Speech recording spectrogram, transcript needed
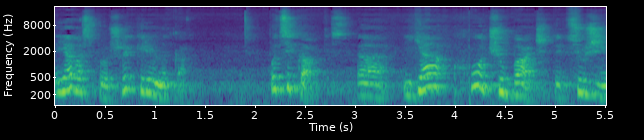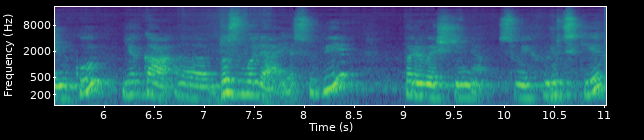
я вас прошу, керівника, поцікавтесь. Е, Я хочу бачити цю жінку, яка е, дозволяє собі перевищення своїх людських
